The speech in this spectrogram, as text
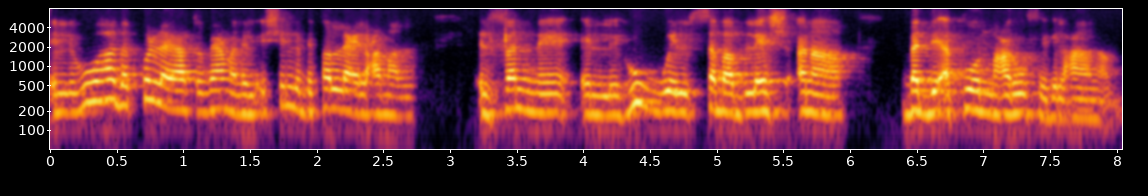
اللي هو هذا كلياته بيعمل الإشي اللي بيطلع العمل الفني اللي هو السبب ليش أنا بدي أكون معروفة بالعالم.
